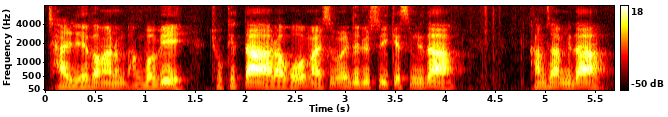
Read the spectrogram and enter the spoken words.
잘 예방하는 방법이 좋겠다라고 말씀을 드릴 수 있겠습니다. 감사합니다.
